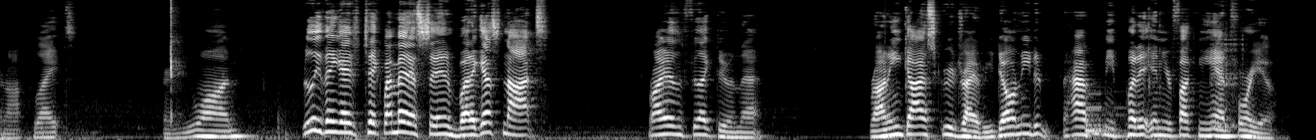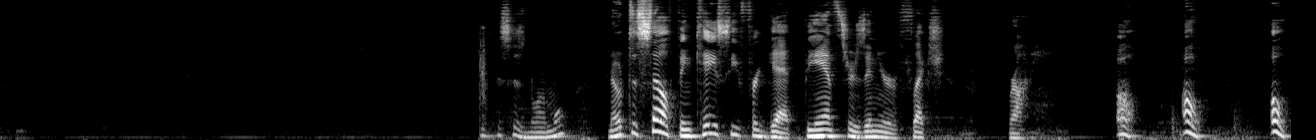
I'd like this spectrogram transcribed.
Turn off lights. Turn you on. Really think I should take my medicine, but I guess not. Ronnie doesn't feel like doing that. Ronnie got a screwdriver. You don't need to have me put it in your fucking hand for you. This is normal. Note to self in case you forget. The answer is in your reflection. Ronnie. Oh. Oh. Oh.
